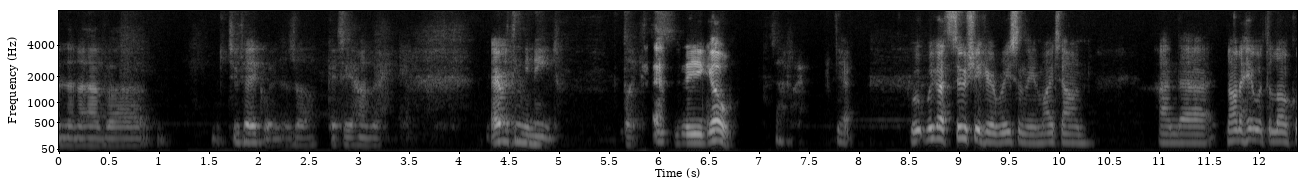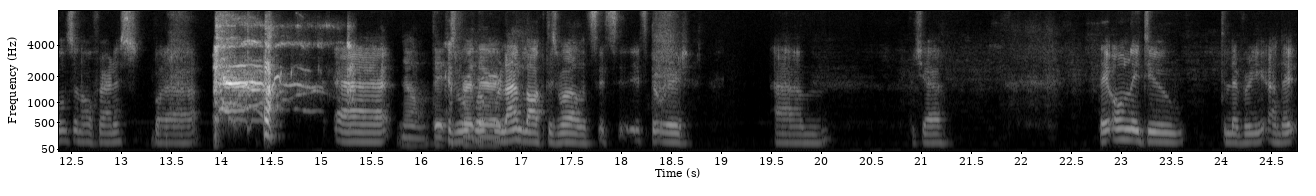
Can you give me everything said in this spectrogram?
And then I have uh, two takeaways as well, in case you get hungry. Everything you need. Like there you go. exactly. we, we got sushi here recently in my town, and uh, not a hit with the locals in all fairness, but uh, uh, No, because we're, we're, their we're landlocked as well. It's it's it's a bit weird. Um, but yeah, they only do delivery, and they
